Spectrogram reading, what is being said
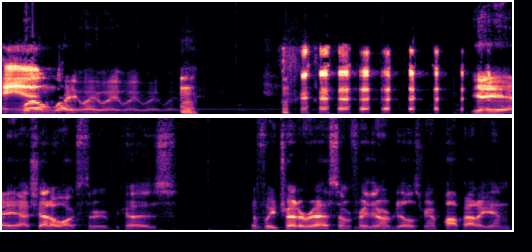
and Well, wait, wait, wait, wait, wait, wait. Mm. wait. Yeah, yeah, yeah. Shadow walks through because if we try to rest, I'm afraid the armadillos are gonna pop out again.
